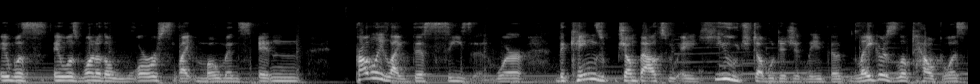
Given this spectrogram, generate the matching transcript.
it was it was one of the worst like moments in probably like this season where the Kings jump out to a huge double digit lead. The Lakers looked helpless,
